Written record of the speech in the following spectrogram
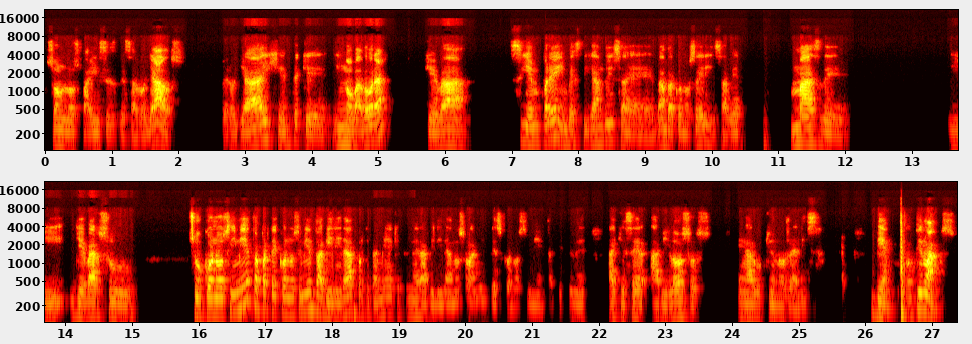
son los países desarrollados. Pero ya hay gente que innovadora que va siempre investigando y dando a conocer y saber más de y llevar su, su conocimiento, aparte de conocimiento, habilidad, porque también hay que tener habilidad, no solamente es conocimiento, hay que, tener, hay que ser habilosos en algo que uno realiza. Bien, continuamos.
